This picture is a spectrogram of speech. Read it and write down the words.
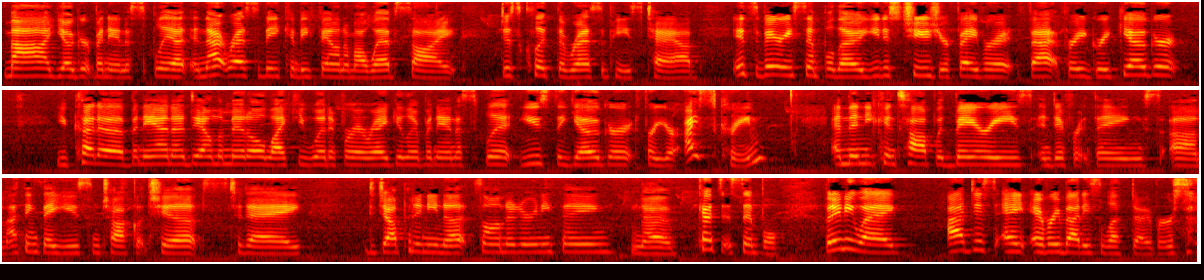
my yogurt banana split, and that recipe can be found on my website. Just click the recipes tab. It's very simple though. You just choose your favorite fat free Greek yogurt. You cut a banana down the middle like you would for a regular banana split. Use the yogurt for your ice cream. And then you can top with berries and different things. Um, I think they used some chocolate chips today. Did y'all put any nuts on it or anything? No. Kept it simple. But anyway, I just ate everybody's leftovers.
